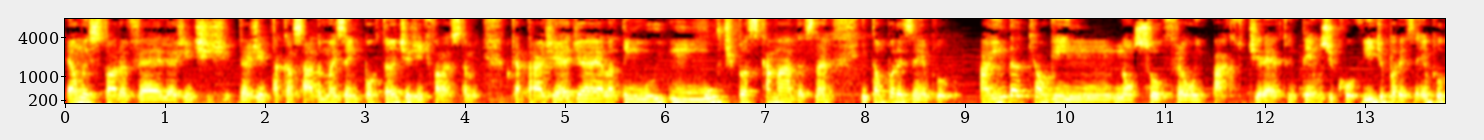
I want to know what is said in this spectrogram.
É uma história velha, a gente, a gente tá cansado, mas é importante a gente falar isso também. Porque a tragédia, ela tem múltiplas camadas, né? Então, por exemplo, ainda que alguém não sofra o impacto direto em termos de Covid, por exemplo,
